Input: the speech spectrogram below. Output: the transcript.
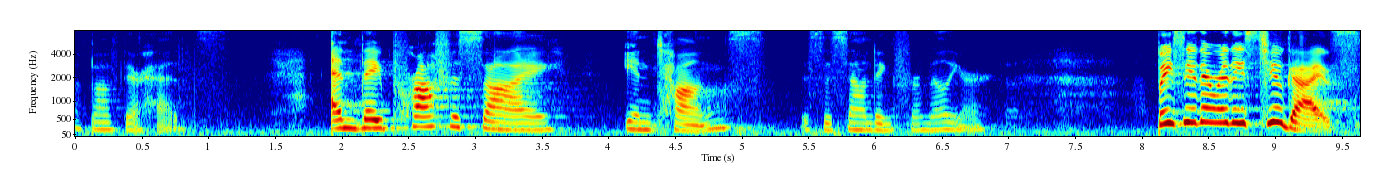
above their heads. And they prophesy in tongues. This is sounding familiar. But you see, there were these two guys,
